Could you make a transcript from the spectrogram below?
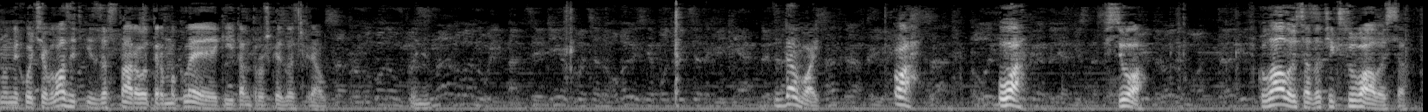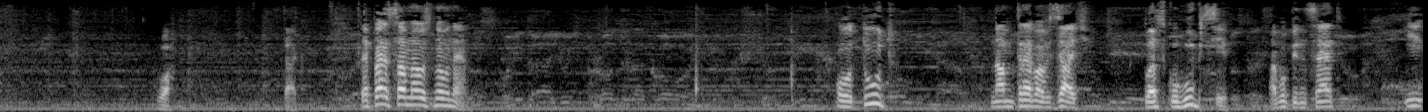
Ну, не хоче влазити із-за старого термоклея, який там трошки застряв. Давай. О! О! Все. Вклалося, зафіксувалося. О. Так. Тепер саме основне. Отут нам треба взяти пласкогубці або пінцет і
